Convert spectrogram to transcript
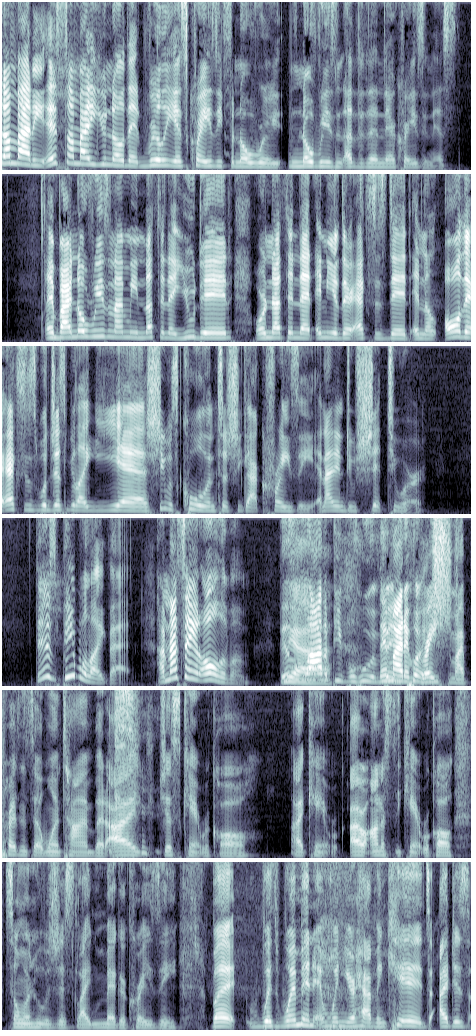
Somebody, it's somebody you know that really is crazy for no re- no reason other than their craziness. And by no reason, I mean nothing that you did or nothing that any of their exes did. And all their exes will just be like, yeah, she was cool until she got crazy and I didn't do shit to her. There's people like that. I'm not saying all of them. There's a lot of people who have they might have pushed. graced my presence at one time, but I just can't recall. I can't. I honestly can't recall someone who was just like mega crazy. But with women and when you're having kids, I just,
